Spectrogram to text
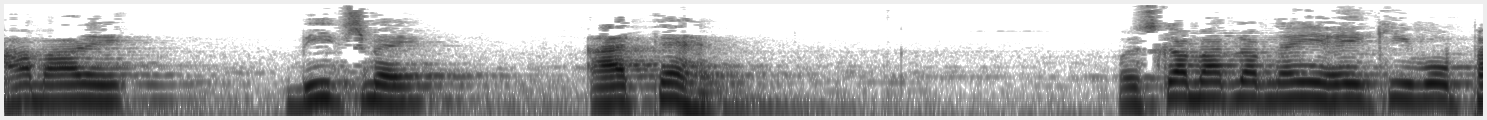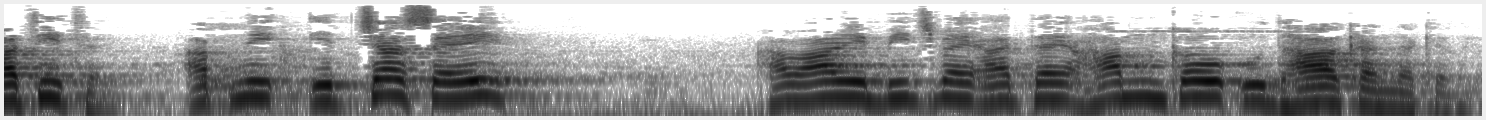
हमारे बीच में आते हैं उसका मतलब नहीं है कि वो पतित है अपनी इच्छा से हमारे बीच में आते हैं हमको उधार करने के लिए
